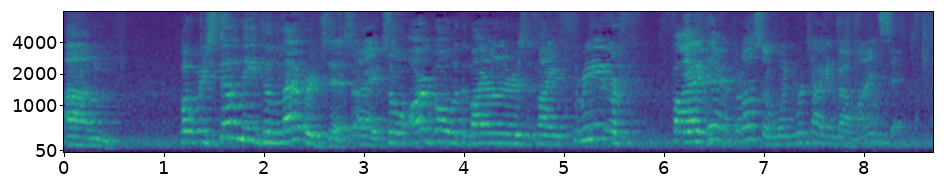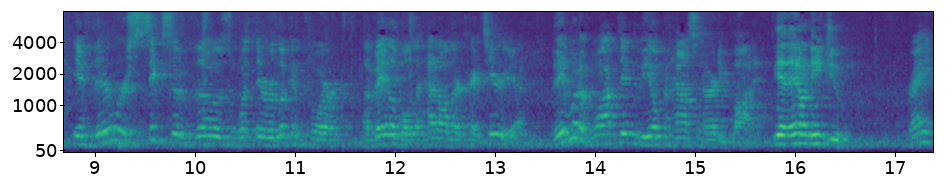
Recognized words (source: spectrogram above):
Um, but we still need to leverage this. All right. So our goal with the buyer lender is to find three or If five. there, but also when we're talking about mindset, if there were six of those what they were looking for available that had all their criteria, they would have walked into the open house and already bought it, Yeah, they don't need you. right?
